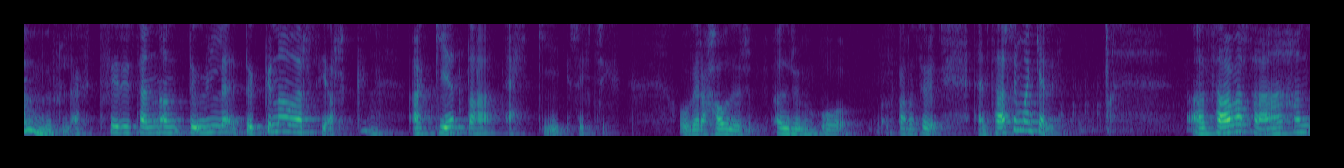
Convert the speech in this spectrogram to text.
ömurlegt fyrir þennan dugnaðarþjark að geta ekki hrift sig og vera háður öðrum og bara þurfi. En það sem hann gerði, að það var það að hann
